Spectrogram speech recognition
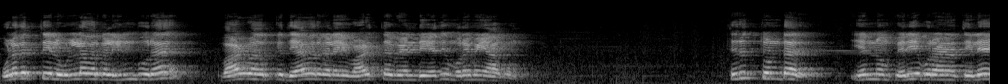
உலகத்தில் உள்ளவர்கள் இன்புற வாழ்வதற்கு தேவர்களை வாழ்த்த வேண்டியது முறைமையாகும். திருத்தொண்டர் என்னும் பெரிய புராணத்திலே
